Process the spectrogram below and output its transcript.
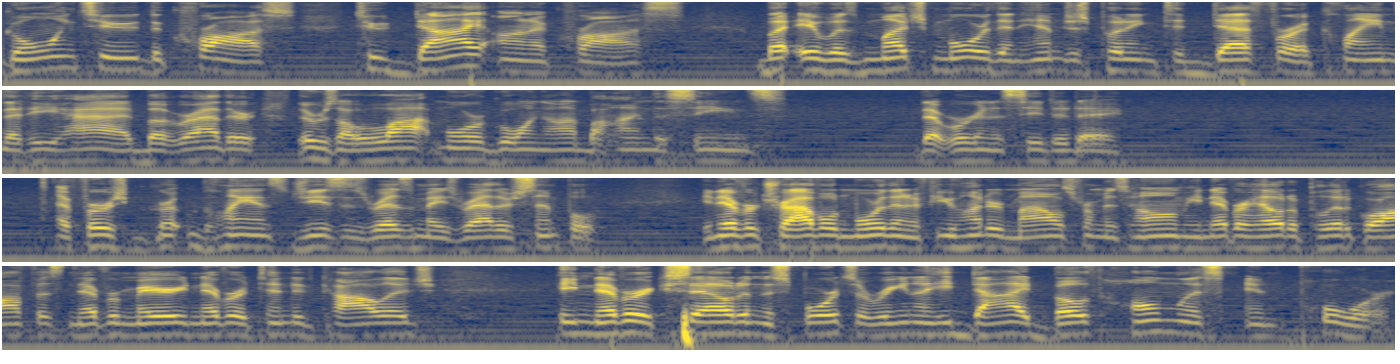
going to the cross to die on a cross but it was much more than him just putting to death for a claim that he had, but rather there was a lot more going on behind the scenes that we're going to see today. At first glance, Jesus' resume is rather simple. He never traveled more than a few hundred miles from his home. He never held a political office, never married, never attended college. He never excelled in the sports arena. He died both homeless and poor.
